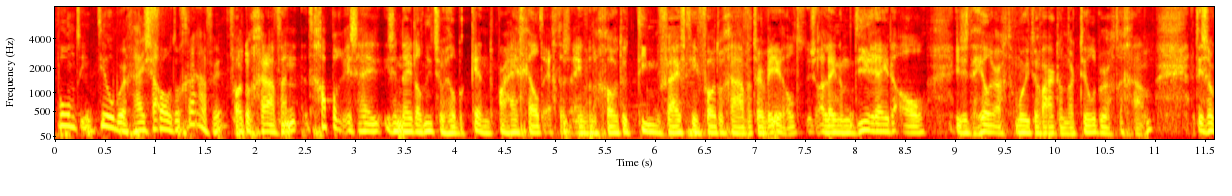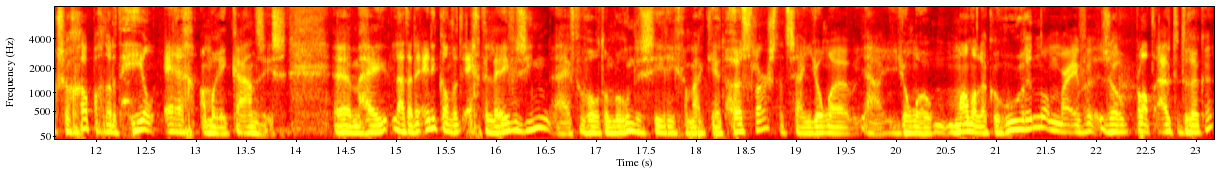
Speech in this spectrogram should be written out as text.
Pont in Tilburg. Hij is fotograaf, hè? Fotograaf. En het grappige is, hij is in Nederland niet zo heel bekend. Maar hij geldt echt als een van de grote 10, 15 fotografen ter wereld. Dus alleen om die reden al is het heel erg de moeite waard om naar Tilburg te gaan. Het is ook zo grappig dat het heel erg Amerikaans is. Ehm, hij laat aan de ene kant het echte leven zien. Hij heeft bijvoorbeeld een beroemde serie gemaakt die heet Hustlers. Dat zijn jonge, ja, jonge mannelijke hoeren, om maar even zo plat uit te drukken.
